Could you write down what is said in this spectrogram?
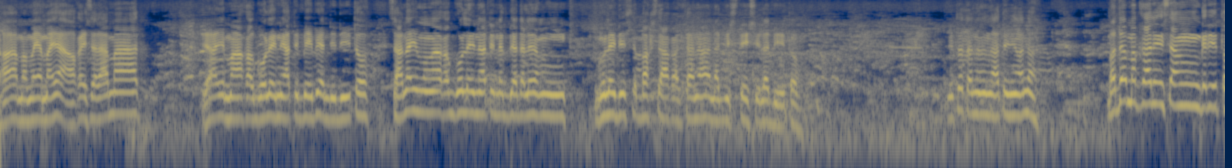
Ah, mamaya-maya. Okay, salamat. Yan, yung mga kagulay ni Ate Baby, andi dito. Sana yung mga kagulay natin nagdadala ng gulay dito sa Baksakan, sana nag-stay sila dito. Dito, tanong natin yung ano. Madam, magkano isang ganito?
